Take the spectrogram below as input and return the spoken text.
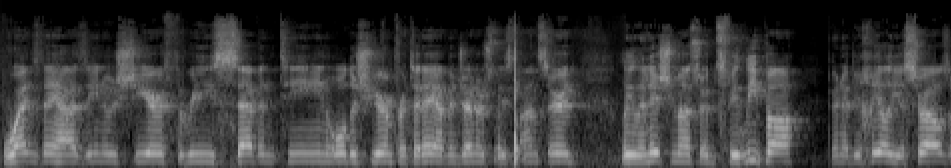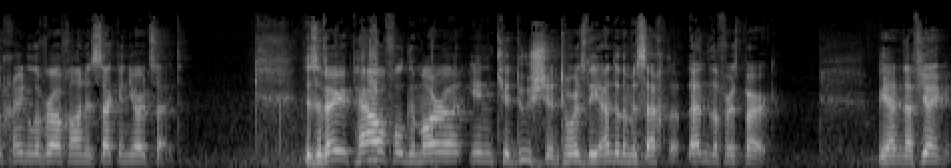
Wednesday Haazinu Shiur 317. All the Shiurim for today have been generously sponsored. Lila Nishma, Sir Tzvilipa, Ben Yisrael, Zechain Levracha on his second yahrzeit. There's a very powerful Gemara in Kiddushin towards the end of the Masechta, the end of the first parak. We had Daf Yomi.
